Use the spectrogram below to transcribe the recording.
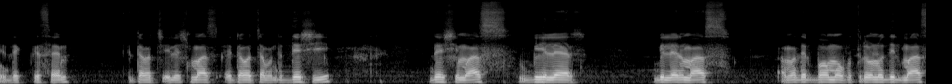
এই দেখতেছেন, এটা হচ্ছে ইলিশ মাছ, এটা হচ্ছে আমাদের দেশি দেশি মাছ, বিলের বিলের মাছ, আমাদের ব্রহ্মপুত্র নদীর মাছ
